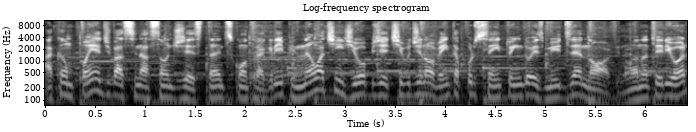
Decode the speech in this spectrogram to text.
a campanha de vacinação de gestantes contra a gripe não atingiu o objetivo de 90% em 2019. No ano anterior,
